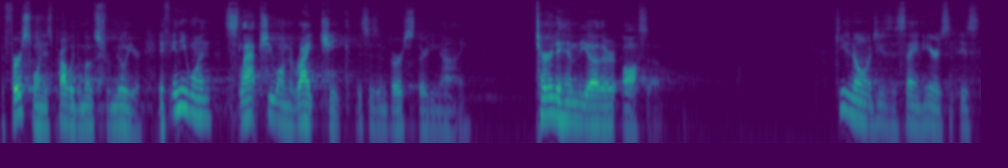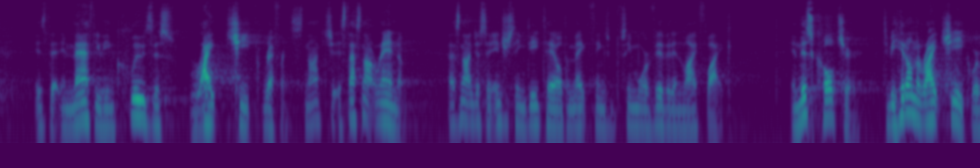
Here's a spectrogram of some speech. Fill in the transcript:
The first one is probably the most familiar. If anyone slaps you on the right cheek, this is in verse 39, turn to him the other also. The key to knowing what Jesus is saying here is, is, is that in Matthew, he includes this right cheek reference. Not that's not random. That's not just an interesting detail to make things seem more vivid and lifelike. In this culture, to be hit on the right cheek, where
